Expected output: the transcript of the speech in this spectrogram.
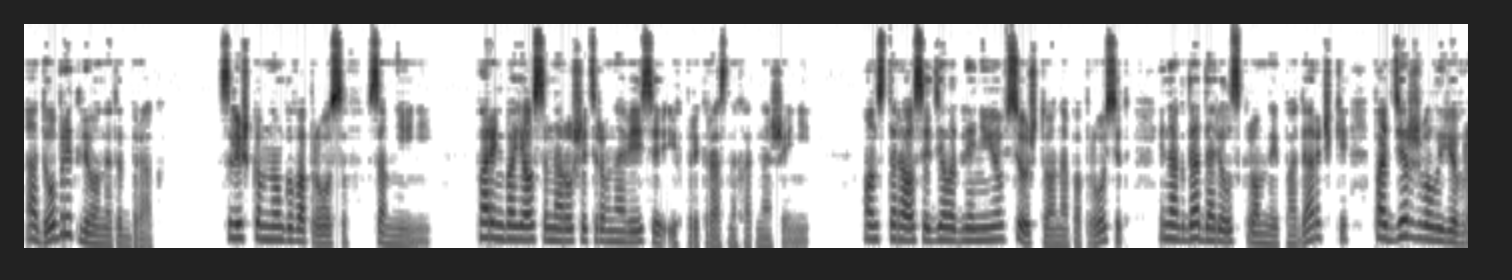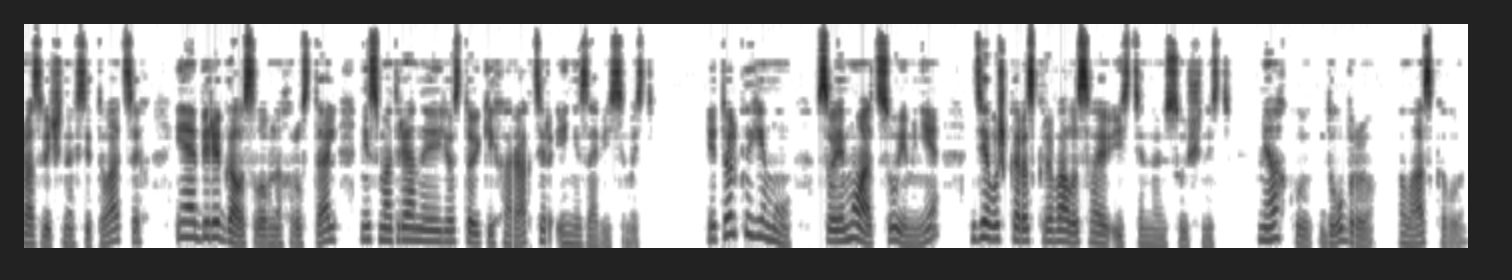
Одобрит ли он этот брак? Слишком много вопросов, сомнений. Парень боялся нарушить равновесие их прекрасных отношений. Он старался делать для нее все, что она попросит, иногда дарил скромные подарочки, поддерживал ее в различных ситуациях и оберегал, словно хрусталь, несмотря на ее стойкий характер и независимость. И только ему, своему отцу и мне, девушка раскрывала свою истинную сущность. Мягкую, добрую, ласковую.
